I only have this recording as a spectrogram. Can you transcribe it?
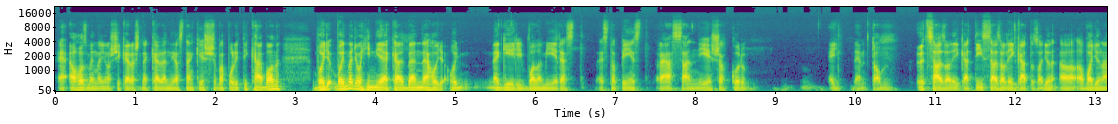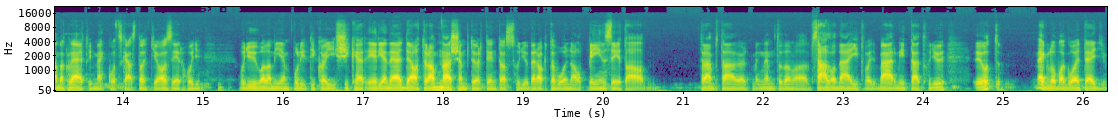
e, ahhoz meg nagyon sikeresnek kell lenni aztán később a politikában, vagy, vagy nagyon hinnie kell benne, hogy, hogy megéri valamiért ezt, ezt a pénzt rászánni, és akkor egy, nem tudom, 5%-át, 10%-át az agyon, a, a vagyonának lehet, hogy megkockáztatja azért, hogy, hogy ő valamilyen politikai siker érjen el, de a Trumpnál sem történt az, hogy ő berakta volna a pénzét, a Trump Tower-t, meg nem tudom, a szállodáit, vagy bármit, tehát hogy ő, ő ott meglovagolt egy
